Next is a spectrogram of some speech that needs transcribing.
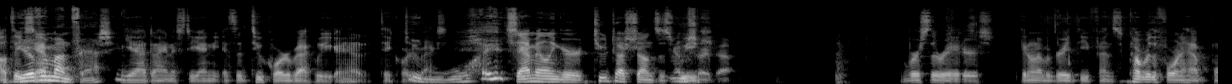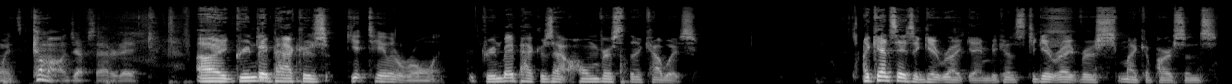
I'll take you have Sam. him on fantasy. yeah, dynasty. I need, it's a two quarterback league. I had to take Dude, quarterbacks. what? Sam Ehlinger two touchdowns this I'm week sorry, versus the Raiders. They don't have a great defense. Cover the four and a half points. Come on, Jeff Saturday. Uh, Green Bay Packers. Get Taylor rolling. Green Bay Packers at home versus the Cowboys. I can't say it's a get right game because to get right versus Micah Parsons,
